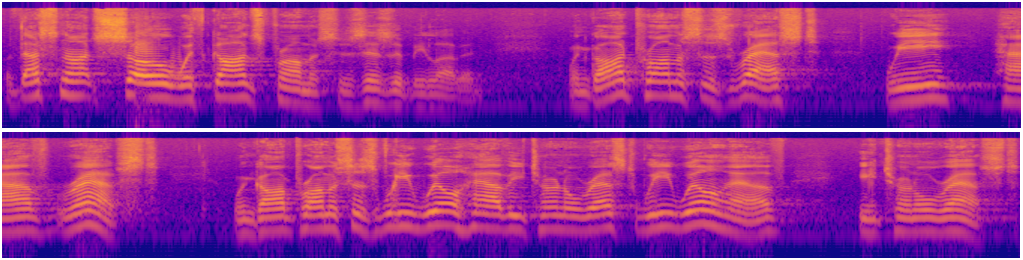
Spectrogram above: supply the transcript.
But that's not so with God's promises, is it, beloved? When God promises rest, we have rest. When God promises we will have eternal rest, we will have eternal rest.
